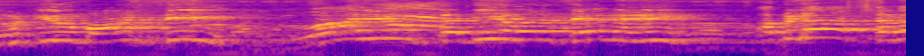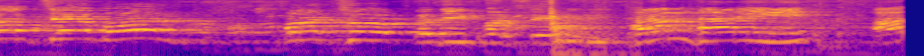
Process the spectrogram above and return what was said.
છૂટ્યું બાણથી વાળ્યું કદી વળશે નહીં. આપણે છે બોલ. પાછો કદી વીર આ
